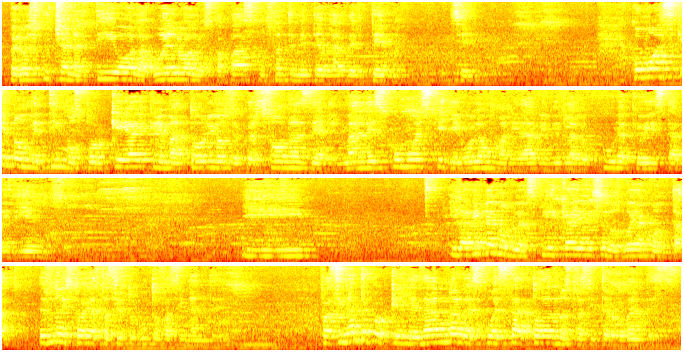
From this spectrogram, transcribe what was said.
Pero escuchan al tío, al abuelo, a los papás constantemente hablar del tema. ¿sí? ¿Cómo es que nos metimos? ¿Por qué hay crematorios de personas, de animales? ¿Cómo es que llegó la humanidad a vivir la locura que hoy está viviéndose? Y, y la Biblia nos lo explica y hoy se los voy a contar. Es una historia hasta cierto punto fascinante. Fascinante porque le da una respuesta a todas nuestras interrogantes.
